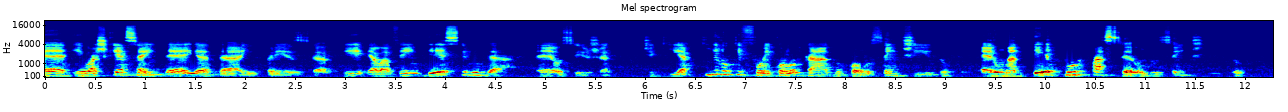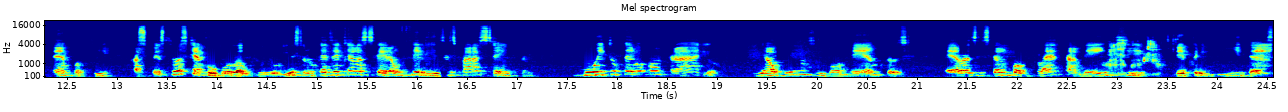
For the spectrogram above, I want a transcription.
É, eu acho que essa ideia da empresa ela vem desse lugar, né? ou seja, de que aquilo que foi colocado como sentido era uma deturpação do sentido, né? porque as pessoas que acumulam tudo isso não quer dizer que elas serão felizes para sempre. Muito pelo contrário. Em alguns momentos, elas estão completamente deprimidas,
